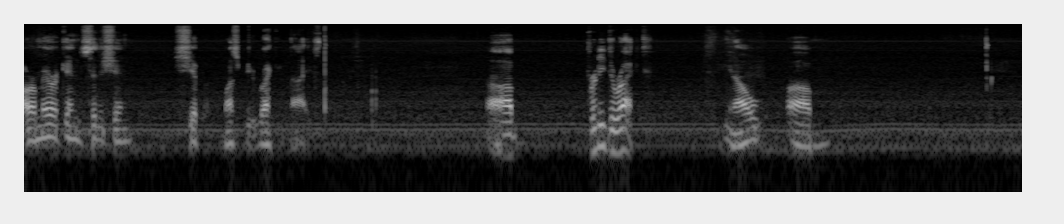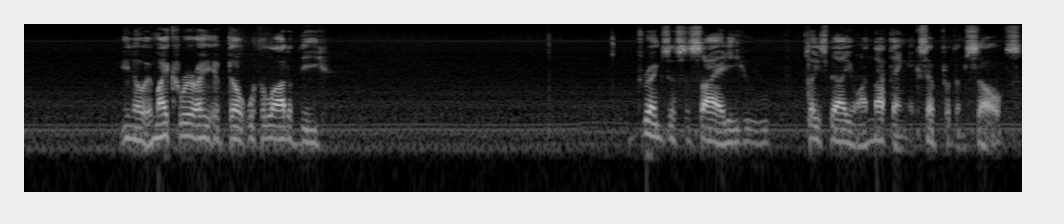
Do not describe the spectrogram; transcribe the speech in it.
Our American citizenship must be recognized. Uh, pretty direct, you know. Um, you know, in my career, I have dealt with a lot of the dregs of society who place value on nothing except for themselves.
